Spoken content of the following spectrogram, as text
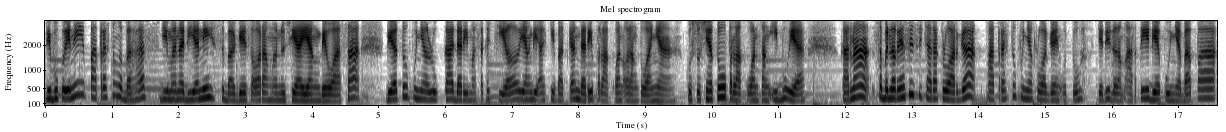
Di buku ini Patres tuh ngebahas gimana dia nih sebagai seorang manusia yang dewasa, dia tuh punya luka dari masa kecil yang diakibatkan dari perlakuan orang tuanya, khususnya tuh perlakuan sang ibu ya. Karena sebenarnya sih secara keluarga Patres tuh punya keluarga yang utuh. Jadi dalam arti dia punya bapak,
